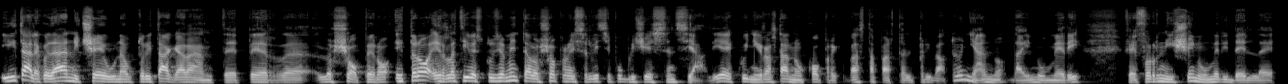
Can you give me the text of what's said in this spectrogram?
In Italia da anni c'è un'autorità garante per eh, lo sciopero, e però è relativa esclusivamente allo sciopero nei servizi pubblici essenziali, e eh, quindi in realtà non copre vasta parte del privato e ogni anno dà i numeri, cioè fornisce i numeri delle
